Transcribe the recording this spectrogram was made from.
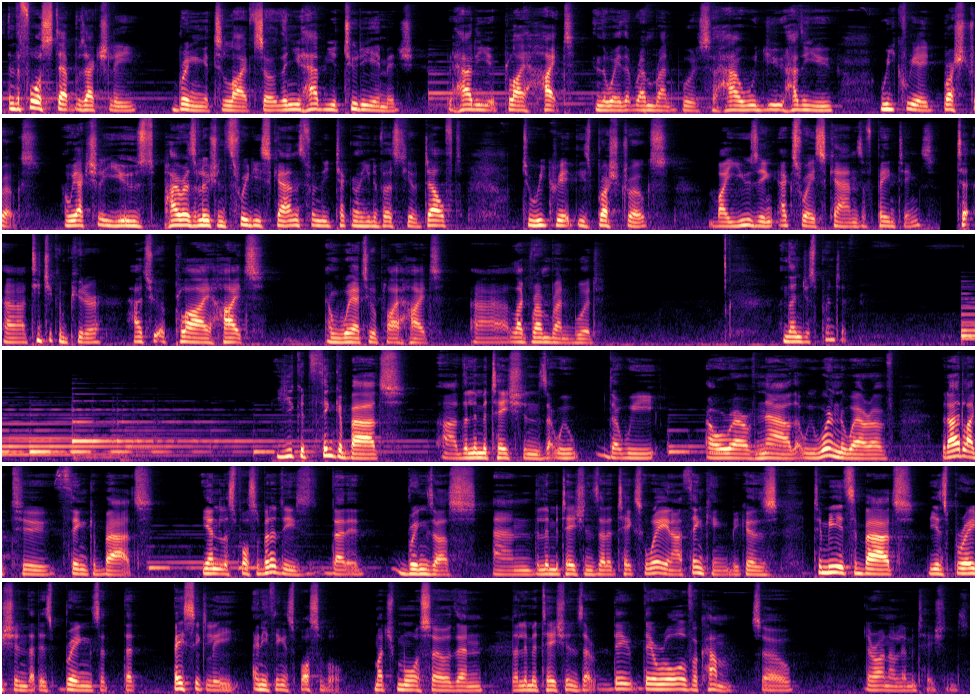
And the fourth step was actually bringing it to life. So then you have your 2D image, but how do you apply height in the way that Rembrandt would? So how would you, how do you recreate brushstrokes? And we actually used high resolution 3D scans from the Technical University of Delft to recreate these brushstrokes by using X-ray scans of paintings to uh, teach a computer how to apply height and where to apply height, uh, like Rembrandt would, and then just print it. You could think about uh, the limitations that we that we are aware of now that we weren't aware of, but I'd like to think about the endless possibilities that it brings us and the limitations that it takes away in our thinking because to me it's about the inspiration that it brings that, that basically anything is possible much more so than the limitations that they, they were all overcome so there are no limitations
